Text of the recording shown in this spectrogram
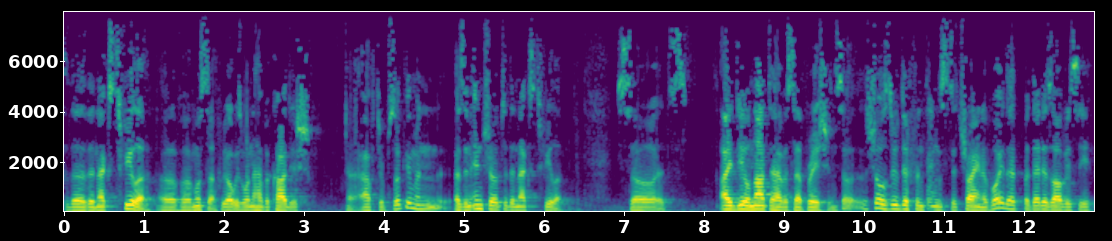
the, the next tefillah of uh, Musaf. We always want to have a Kaddish after Psukim and as an intro to the next tefillah. So it's ideal not to have a separation. So shows do different things to try and avoid that, but that is obviously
